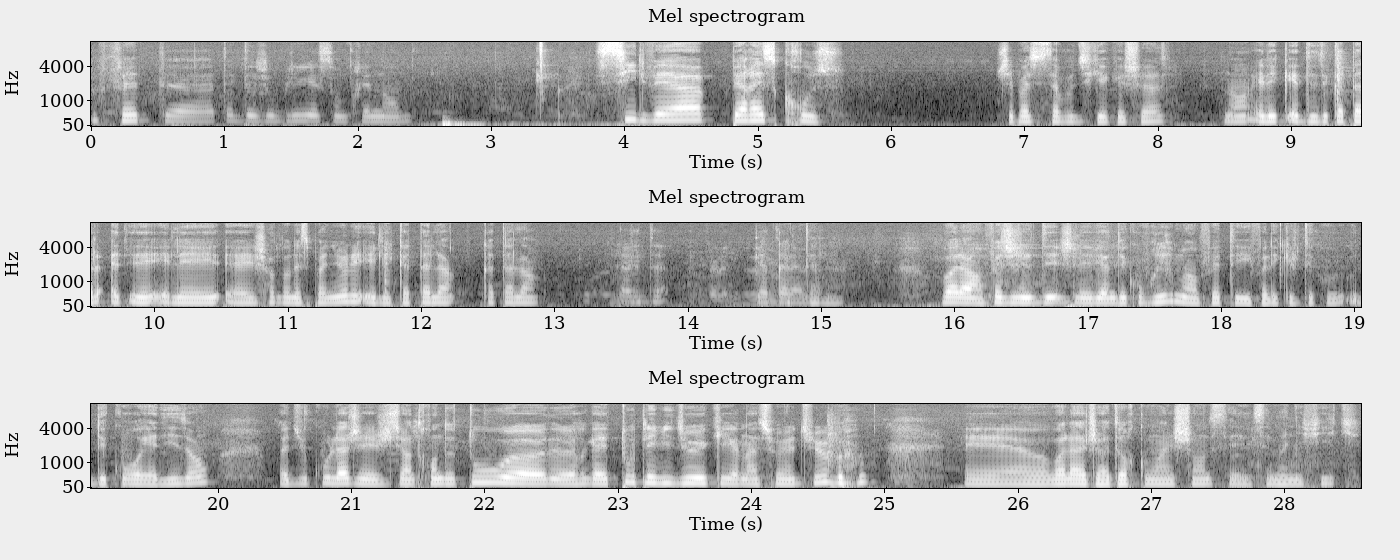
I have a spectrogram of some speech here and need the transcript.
En fait, euh, attendez, j'ai oublié son prénom. Sylvia Pérez Cruz. Je sais pas si ça vous dit quelque chose. Non? Elle, est, elle, est elle, est- elle est- elle chante en espagnol et elle est catalan. catalan. Catalan. Catalan. Voilà, en fait, je, les viens de découvrir, mais en fait, il fallait que je décou- découvre il y a 10 ans. Bah, du coup, là, je suis en train de tout, euh, de regarder toutes les vidéos qu'il y en a sur YouTube. Et euh, voilà, j'adore comment elle chante, c'est magnifique.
